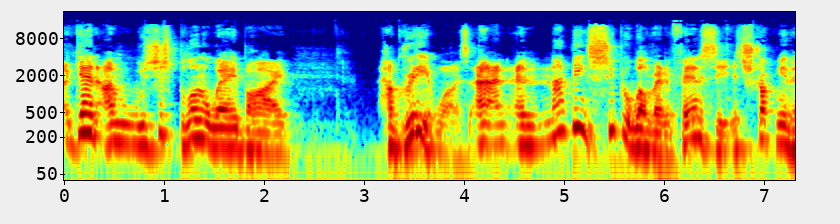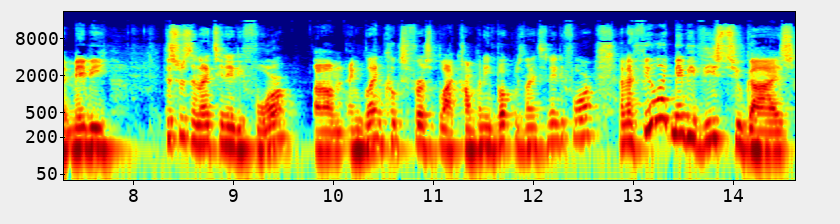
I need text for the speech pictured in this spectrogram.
again i was just blown away by how gritty it was. And, and not being super well read in fantasy, it struck me that maybe this was in 1984. Um, and Glenn Cook's first Black Company book was 1984. And I feel like maybe these two guys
